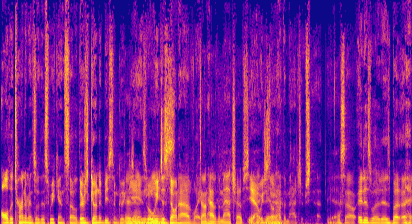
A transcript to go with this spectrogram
all the tournaments are this weekend, so there's gonna be some good There's gonna games, be but we just games. don't have like don't have the matchups yeah, yet. we just don't have the matchups yet. Yeah. So it is what it is, but uh,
